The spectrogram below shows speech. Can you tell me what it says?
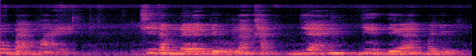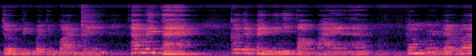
รูปแบบใหม่ ที่ดำเนินอยู่และขัดแย้งยืดเยื้อมาอยู่จนถึงปัจจุบันนี้ ถ้าไม่แตะก็จะเป็นอย่างนี้ต่อไปนะฮะก็เหมือนกับว่า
